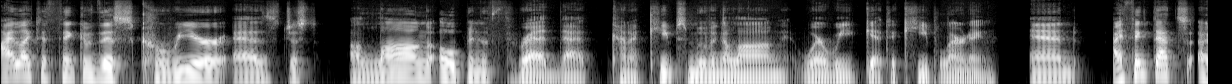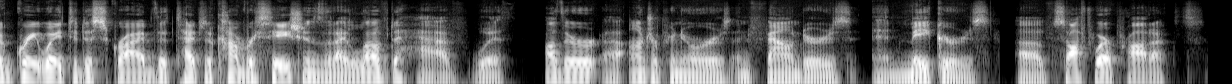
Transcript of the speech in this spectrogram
I like to think of this career as just a long open thread that kind of keeps moving along where we get to keep learning. And I think that's a great way to describe the types of conversations that I love to have with other uh, entrepreneurs and founders and makers of software products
